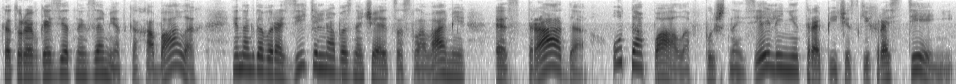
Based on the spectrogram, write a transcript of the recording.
которая в газетных заметках о балах иногда выразительно обозначается словами «эстрада утопала в пышной зелени тропических растений».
